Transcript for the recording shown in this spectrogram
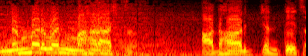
Number one Maharashtra आधार जनतेचा.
